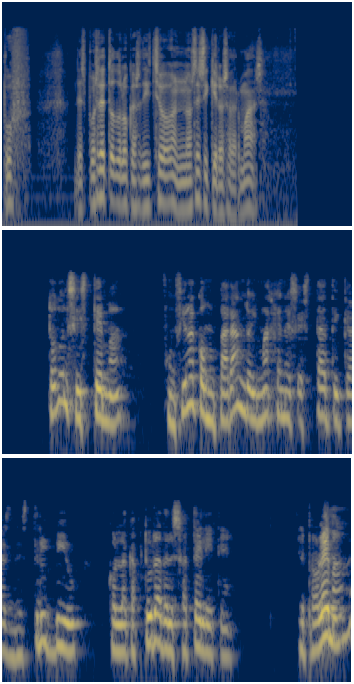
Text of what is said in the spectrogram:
Puf, después de todo lo que has dicho, no sé si quiero saber más. Todo el sistema funciona comparando imágenes estáticas de Street View con la captura del satélite. El problema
